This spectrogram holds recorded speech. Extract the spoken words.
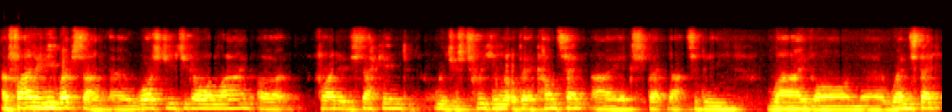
And finally, new website uh, was due to go online uh, Friday the 2nd. We're just tweaking a little bit of content. I expect that to be live on uh, Wednesday,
